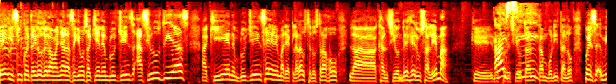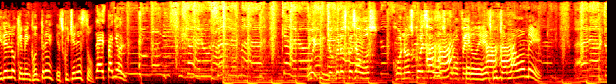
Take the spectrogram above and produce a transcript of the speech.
7 y 52 de la mañana, seguimos aquí en, en Blue Jeans. Hace unos días, aquí en, en Blue Jeans, eh, María Clara, usted nos trajo la canción de Jerusalema, que nos pareció tan, tan bonita, ¿no? Pues miren lo que me encontré, escuchen esto. La español. Uy, yo conozco esa voz, conozco esa voz, profe. Pero deje escucharla, hombre. Para tu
